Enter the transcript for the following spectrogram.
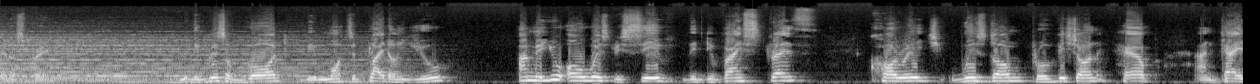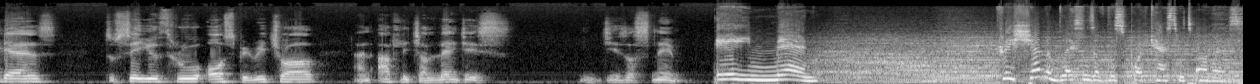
Let us pray. May the grace of God be multiplied on you, and may you always receive the divine strength, courage, wisdom, provision, help, and guidance to see you through all spiritual and earthly challenges. In Jesus' name. Amen. Please share the blessings of this podcast with others.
